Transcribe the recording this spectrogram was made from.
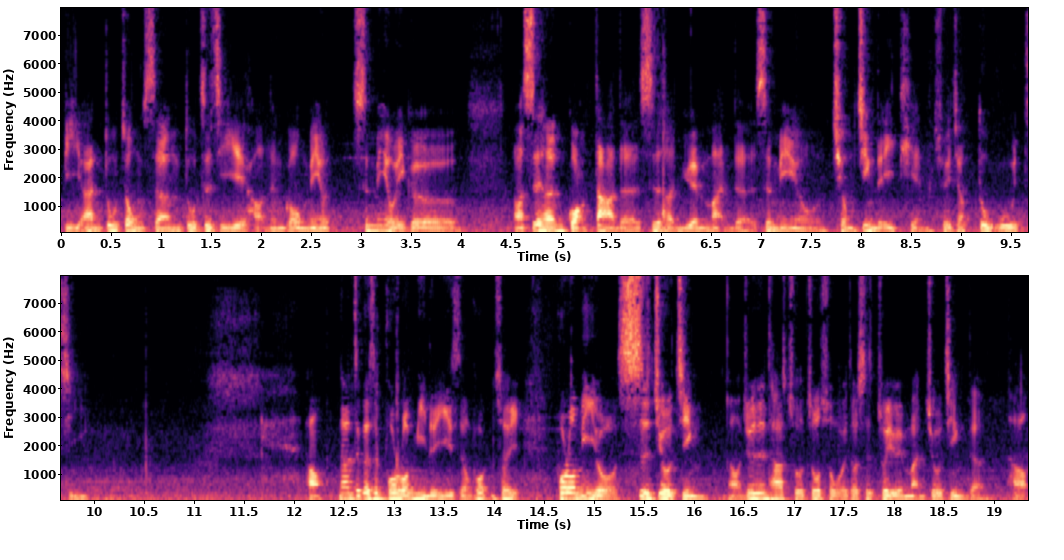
彼岸，度众生，度自己也好，能够没有是没有一个啊、是很广大的，是很圆满的，是没有穷尽的一天，所以叫度无极。好，那这个是波罗蜜的意思，波所以波罗蜜有四究竟哦，就是他所作所为都是最圆满究竟的。好。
